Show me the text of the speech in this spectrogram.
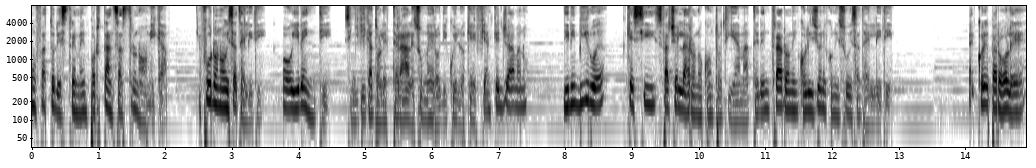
un fatto di estrema importanza astronomica. Furono i satelliti, o i venti, significato letterale sumero di quello che fiancheggiavano, di Nibiru che si sfacellarono contro Tiamat ed entrarono in collisione con i suoi satelliti. Ecco le parole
